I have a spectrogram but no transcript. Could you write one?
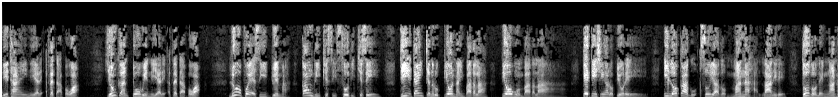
နေထိုင်နေရတဲ့အသက်တာဘဝရုန်းကန်တိုးဝင်နေရတဲ့အသက်တာဘဝလူအဖွဲ့အစည်းတွင်းမှာကောင်းသည်ဖြစ်စေဆိုးသည်ဖြစ်စေဒီအတိုင်းကျွန်တော်ပြောနိုင်ပါသလားပြောဝင်ပါသလားကယ်တင်ရှင်ကတော့ပြောတယ်ဤလောကကိုအစိုးရသောမာနဟာလာနေတယ်သို့တော်လည်းငါ၌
